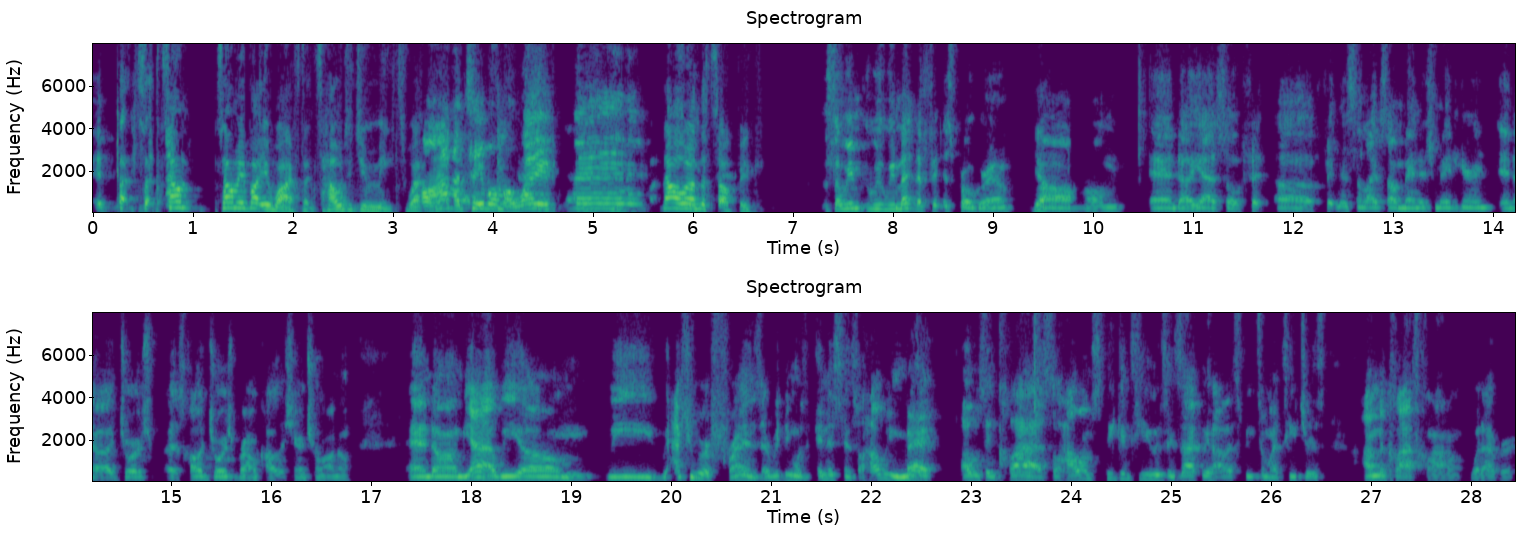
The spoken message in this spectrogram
it, tell, tell me about your wife then. How did you meet? Where, oh, I had a table with my wife, man. now we're on the topic. So we, we we met in a fitness program. Yeah. Um, and uh, yeah, so fit uh fitness and lifestyle management here in, in uh George. It's called George Brown College here in Toronto. And um, yeah, we um we we actually were friends. Everything was innocent. So how we met, I was in class. So how I'm speaking to you is exactly how I speak to my teachers. I'm the class clown, whatever.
